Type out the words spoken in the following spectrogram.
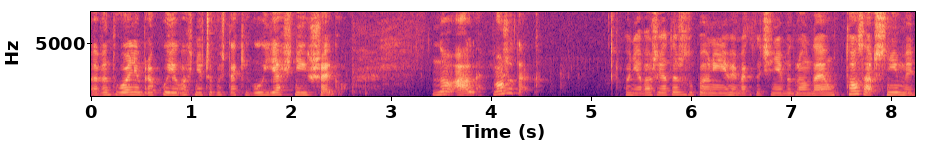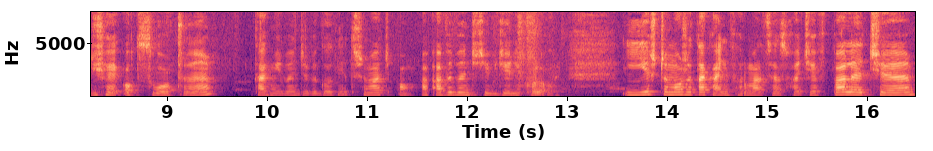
ewentualnie brakuje właśnie czegoś takiego jaśniejszego. No ale, może tak. Ponieważ ja też zupełnie nie wiem, jak te cienie wyglądają, to zacznijmy dzisiaj od słoczy. Tak mi będzie wygodnie trzymać. O, a, Wy będziecie widzieli kolory. I jeszcze może taka informacja, słuchajcie, w palecie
